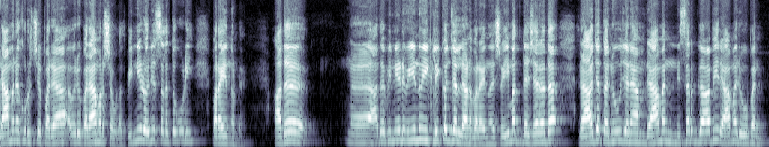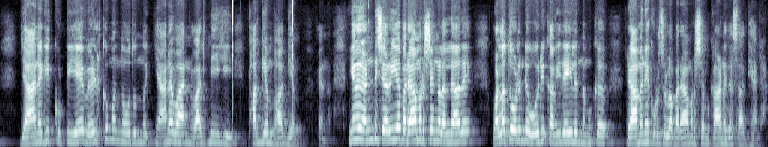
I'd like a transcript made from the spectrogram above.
രാമനെക്കുറിച്ച് പരാ ഒരു പരാമർശമുള്ളത്. പിന്നീട് ഒരു സ്ഥലത്ത് കൂടി പറയുന്നുണ്ട്. അത് അത് പിന്നീട് വീണ്ടും ഈ ക്ലിക്കൊഞ്ചലിലാണ് പറയുന്നത്. ശ്രീമദ് ദശരഥ രാജതനൂജനാം രാമൻ നിസർഗാഭി രാമരൂപൻ ജാനകിക്കുട്ടിയെ വേൾക്കുമെന്നോതുന്നു ജ്ഞാനവാൻ വാൽമീകി ഭാഗ്യം ഭാഗ്യം എന്ന്. ഇങ്ങനെ രണ്ട് ചെറിയ പരാമർശങ്ങളല്ലാതെ വള്ളത്തോളിന്റെ ഒരു കവിതയിലും നമുക്ക് രാമനെക്കുറിച്ചുള്ള പരാമർശം കാണുക സാധ്യമല്ല.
